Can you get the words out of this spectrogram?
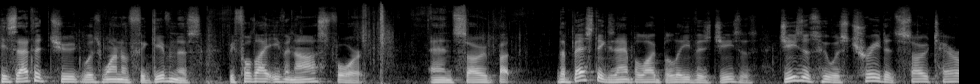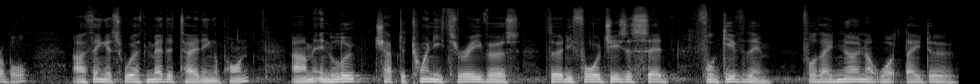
his attitude was one of forgiveness before they even asked for it. And so, but the best example, I believe, is Jesus. Jesus, who was treated so terrible, I think it's worth meditating upon. Um, in Luke chapter 23, verse 34, Jesus said, Forgive them, for they know not what they do.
